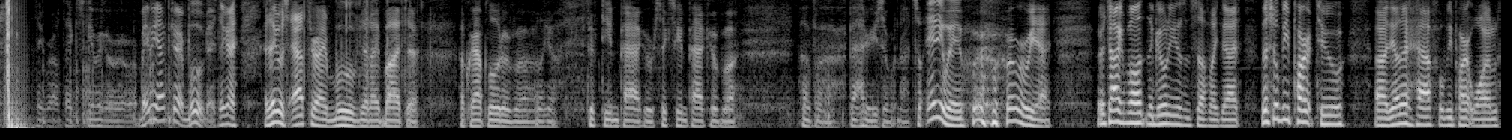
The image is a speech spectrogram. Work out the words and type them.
I think around Thanksgiving or, or, maybe after I moved. I think I, I think it was after I moved that I bought a, a crap load of uh, like a 15 pack or 16 pack of uh, of uh, batteries or whatnot. So anyway, where, were we at? We are talking about the Goonies and stuff like that. This will be part two. Uh, the other half will be part one.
